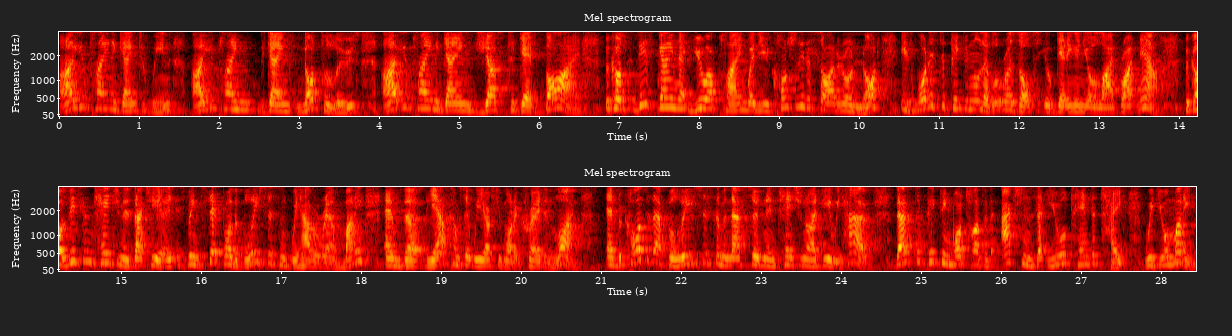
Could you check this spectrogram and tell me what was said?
Are you playing the game to win? Are you playing the game not to lose? Are you playing the game just to get by? Because this game that you are playing, whether you consciously decide it or not, is what is depicting the level of results that you're getting in your life right now. Because this intention is actually, it's been set by the belief systems we have around money and the, the outcomes that we actually want to create in life. And because of that belief system and that certain intention idea we have, that's depicting what type of actions that you will tend to take with your money.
